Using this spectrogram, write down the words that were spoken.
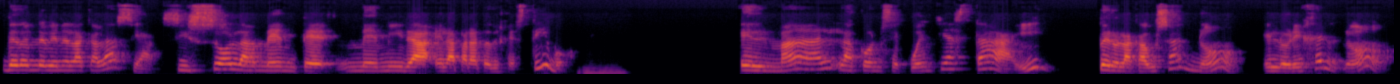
de dónde viene la calasia si solamente me mira el aparato digestivo? El mal, la consecuencia está ahí, pero la causa no, el origen no.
